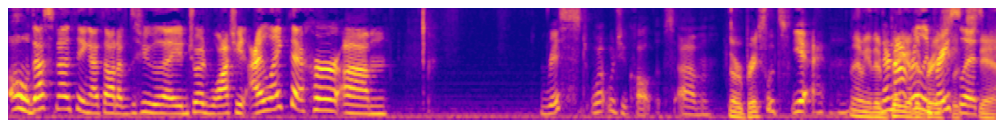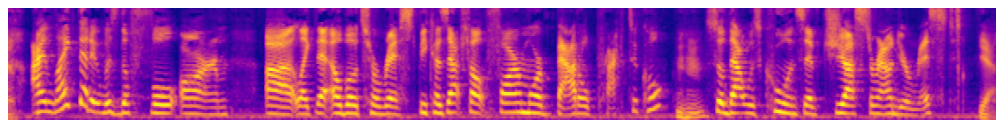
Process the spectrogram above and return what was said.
oh, that's another thing I thought of too that I enjoyed watching. I like that her um wrist, what would you call those? Um Or bracelets? yeah. I mean, they're, They're not really than bracelets. Yeah. I like that it was the full arm, uh, like the elbow to wrist, because that felt far more battle practical. Mm-hmm. So that was cool instead of just around your wrist. Yeah.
